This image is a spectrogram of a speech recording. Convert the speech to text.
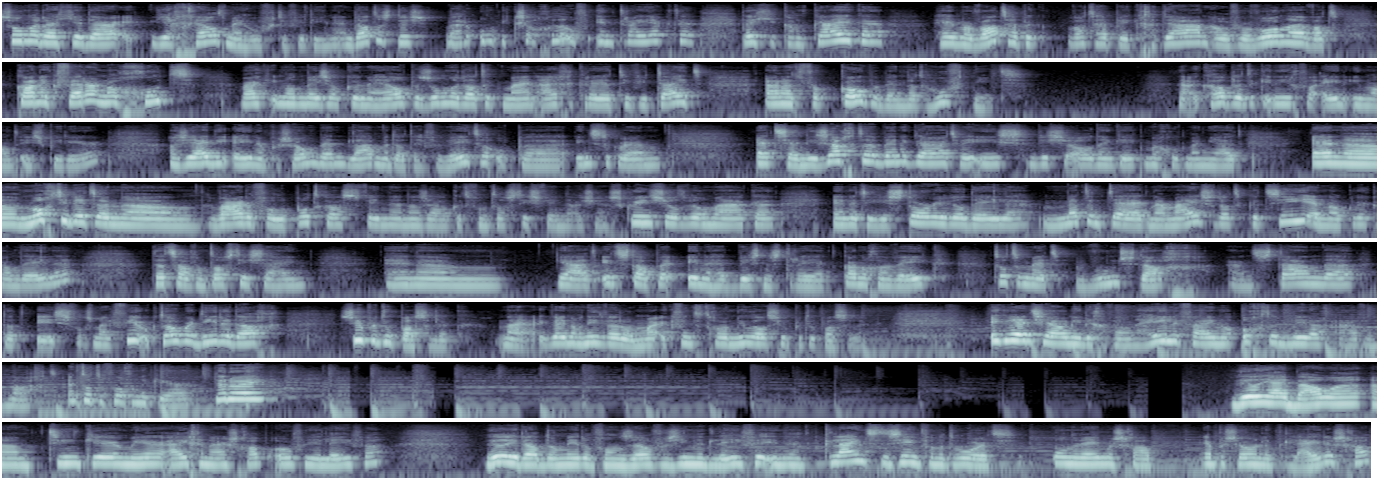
Zonder dat je daar je geld mee hoeft te verdienen. En dat is dus waarom ik zo geloof in trajecten. Dat je kan kijken, hé, hey, maar wat heb, ik, wat heb ik gedaan, overwonnen? Wat kan ik verder nog goed waar ik iemand mee zou kunnen helpen zonder dat ik mijn eigen creativiteit aan het verkopen ben? Dat hoeft niet. Nou, ik hoop dat ik in ieder geval één iemand inspireer. Als jij die ene persoon bent, laat me dat even weten op uh, Instagram. Sandy Zachte ben ik daar, twee i's. Wist je al, denk ik. Maar goed, maakt niet uit. En uh, mocht je dit een uh, waardevolle podcast vinden, dan zou ik het fantastisch vinden als je een screenshot wil maken en het in je story wil delen met een tag naar mij, zodat ik het zie en ook weer kan delen. Dat zou fantastisch zijn. En um, ja, het instappen in het business traject kan nog een week tot en met woensdag aanstaande. Dat is volgens mij 4 oktober, dierendag. Super toepasselijk nou ja, ik weet nog niet waarom, maar ik vind het gewoon nu al super toepasselijk. Ik wens jou in ieder geval een hele fijne ochtend, middag, avond, nacht. En tot de volgende keer. Doei doei! Wil jij bouwen aan 10 keer meer eigenaarschap over je leven? Wil je dat door middel van zelfvoorzienend leven in het kleinste zin van het woord, ondernemerschap en persoonlijk leiderschap?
